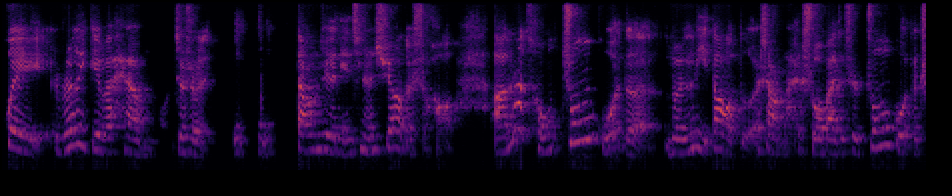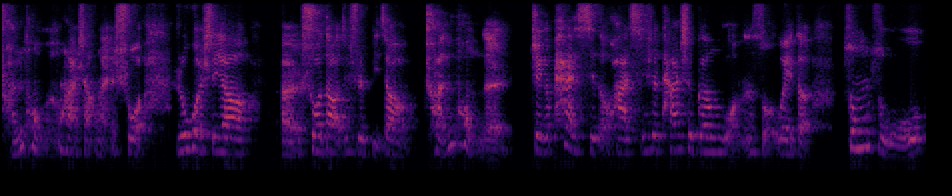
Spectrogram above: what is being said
会 really give a hand，就是我我。当这个年轻人需要的时候，啊，那从中国的伦理道德上来说吧，就是中国的传统文化上来说，如果是要呃说到就是比较传统的这个派系的话，其实它是跟我们所谓的宗族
